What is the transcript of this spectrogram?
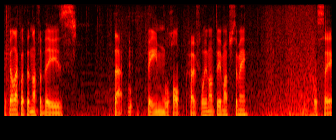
I feel like with enough of these, that beam will hopefully not do much to me. We'll see.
